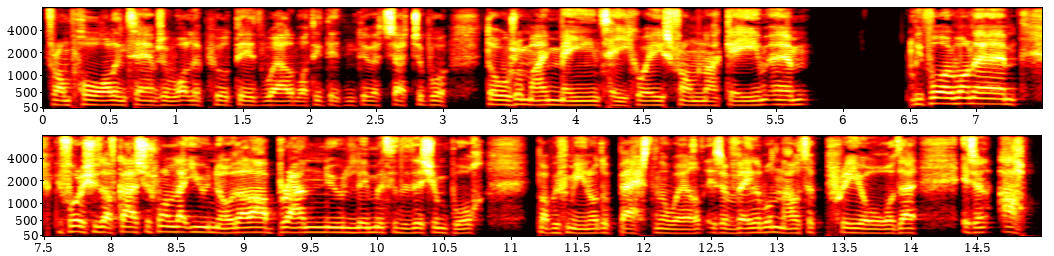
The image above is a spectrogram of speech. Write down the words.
from Paul in terms of what Liverpool did well, what he didn't do, etc. But those were my main takeaways from that game. Um, before I want to, um, before I shoot off, guys, just want to let you know that our brand new limited edition book, Bobby Firmino, the best in the world, is available now to pre-order. It's an app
